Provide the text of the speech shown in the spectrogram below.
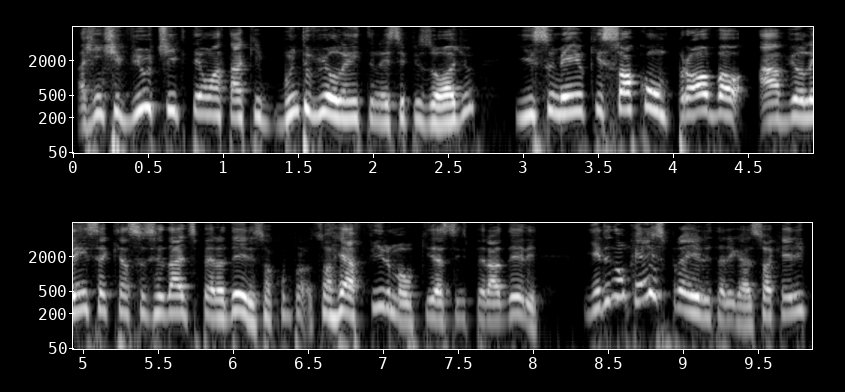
A gente viu o Tic ter um ataque muito violento nesse episódio, e isso meio que só comprova a violência que a sociedade espera dele, só, só reafirma o que ia se esperar dele. E ele não quer isso pra ele, tá ligado? Só que ele,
